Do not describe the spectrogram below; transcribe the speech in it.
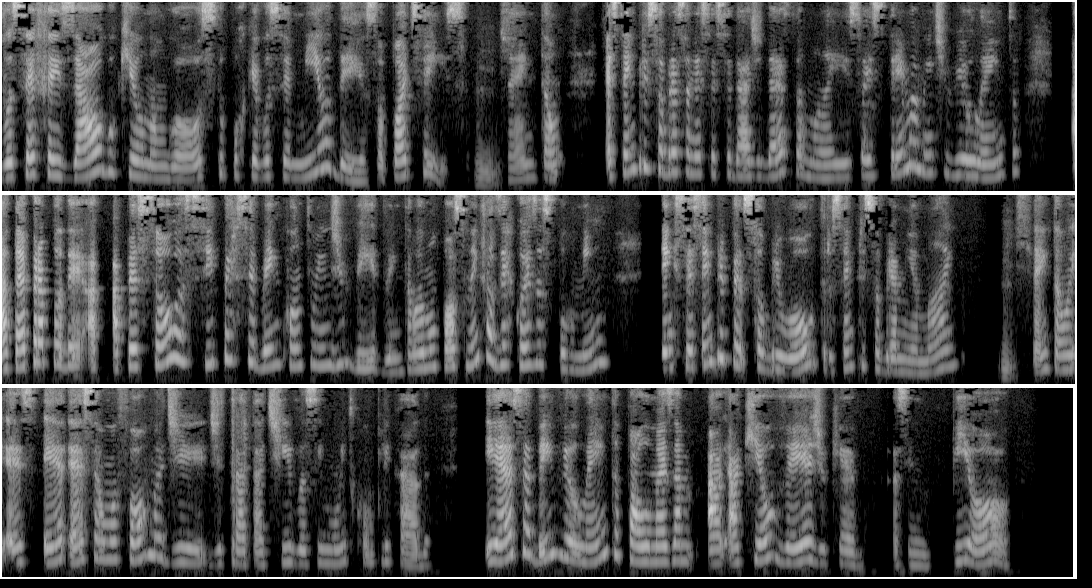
Você fez algo que eu não gosto porque você me odeia, só pode ser isso. isso. Né? Então, é sempre sobre essa necessidade dessa mãe, isso é extremamente violento, até para poder a, a, pessoa se perceber enquanto um indivíduo. Então, eu não posso nem fazer coisas por mim, tem que ser sempre sobre o outro, sempre sobre a minha mãe. Isso. Né? Então, esse, essa é uma forma de, de tratativa assim, muito complicada. E essa é bem violenta, Paulo, mas a, a, a que eu vejo que é assim pior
